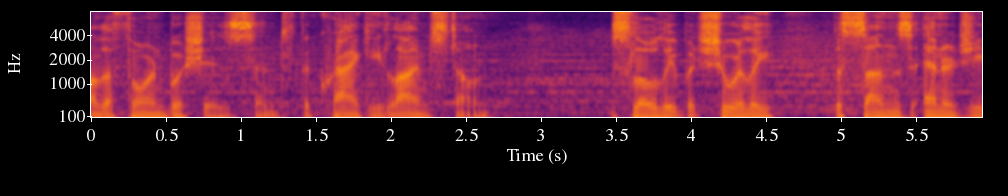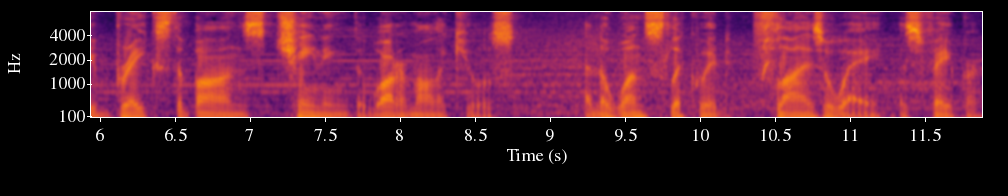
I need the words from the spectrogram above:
on the thorn bushes and the craggy limestone. Slowly but surely, the sun's energy breaks the bonds chaining the water molecules, and the once liquid flies away as vapor.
